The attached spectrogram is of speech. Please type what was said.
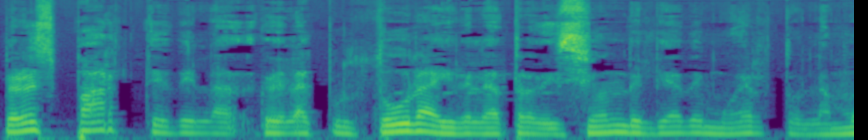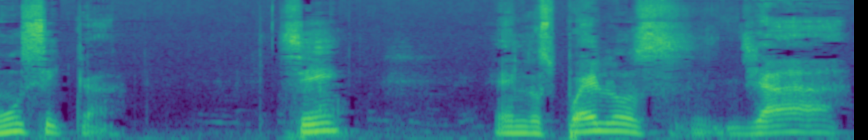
pero es parte de la, de la cultura y de la tradición del Día de Muertos, la música. ¿Sí? En los pueblos ya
